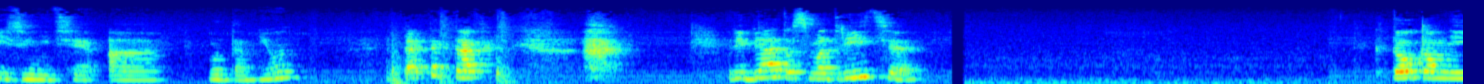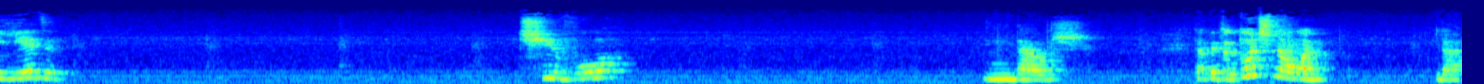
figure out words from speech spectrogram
Извините, а вон там не он? Так, так, так. Ребята, смотрите. Кто ко мне едет? Чего? Да уж. Так, это точно он? Да.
